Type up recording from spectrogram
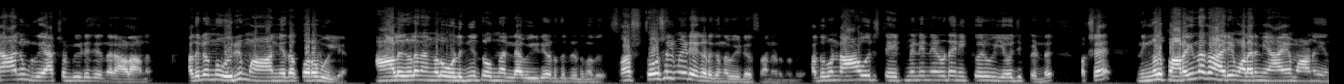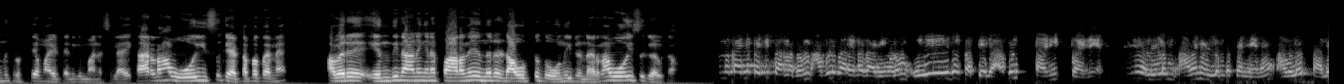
ഞാനും റിയാക്ഷൻ വീഡിയോ ചെയ്യുന്ന ഒരാളാണ്. അതിലൊന്നും ഒരു മാന്യത കുറവില്ല ആളുകളെ ഞങ്ങൾ ഒളിഞ്ഞിട്ടൊന്നല്ല വീഡിയോ എടുത്തിട്ട് ഇടുന്നത്. സോഷ്യൽ മീഡിയ എടുക്കുന്ന വീഡിയോസ് ആണ് ഇടുന്നത്. അതുകൊണ്ട് ആ ഒരു സ്റ്റേറ്റ്മെന്റിനോട് എനിക്കൊരു വിയോജിപ്പുണ്ട് പക്ഷെ നിങ്ങൾ പറയുന്ന കാര്യം വളരെ ന്യായമാണ് എന്ന് കൃത്യമായിട്ട് എനിക്ക് മനസ്സിലായി. കാരണം ആ വോയിസ് കേട്ടപ്പോൾ തന്നെ അവർ എന്തിനാണ് ഇങ്ങനെ പറഞ്ഞു എന്നൊരു ഡൗട്ട് തോന്നിയിട്ടുണ്ടായിരുന്നു. ആ വോയിസ് കേൾക്കാം കുടുംബക്കാരനെ പറ്റി പറഞ്ഞതും അവൾ പറയുന്ന കാര്യങ്ങളും ഏത് സത്യല്ല അവൾ തനിപ്പഴയ ഉള്ളും അവൻ ഉള്ളുമ്പോ തന്നെയാണ് അവൾ പല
